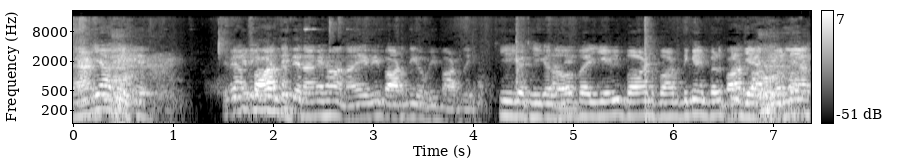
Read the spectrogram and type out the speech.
ਪੰਜ ਹਜ਼ਾਰ ਦੀ? ਇਹ ਵੀ ਬਾਹਰ ਦੀ ਦੇ ਦਾਂਗੇ ਹਾਂ ਨਾ ਇਹ ਵੀ ਬਾਹਰ ਦੀ ਉਹ ਵੀ ਦੀ ਠੀਕ ਹੈ ਠੀਕ ਹੈ ਲਓ ਬਾਈ ਇਹ ਵੀ ਬਾੜ ਬਾੜ ਦੀਆਂ ਬਿਲਕੁਲ ਬਾਹਰ ਬੋਲਿਆ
